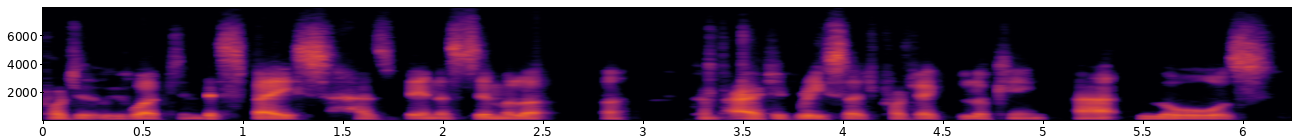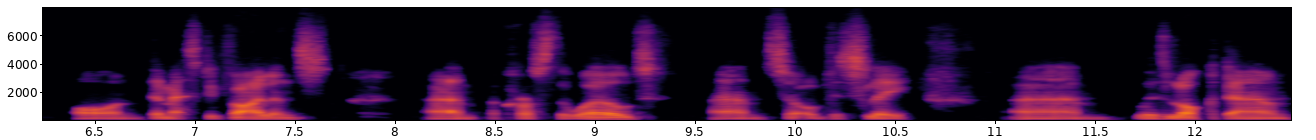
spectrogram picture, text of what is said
project that we've worked in this space has been a similar comparative research project looking at laws on domestic violence um, across the world. Um, so obviously, um, with lockdown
